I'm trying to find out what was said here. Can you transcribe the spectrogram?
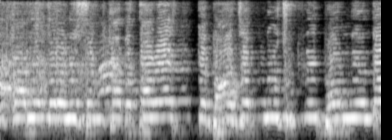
આ કાર્યકરોની સંખ્યા બતાવે કે ભાજપનું ચૂંટણી ફોર્મની અંદર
